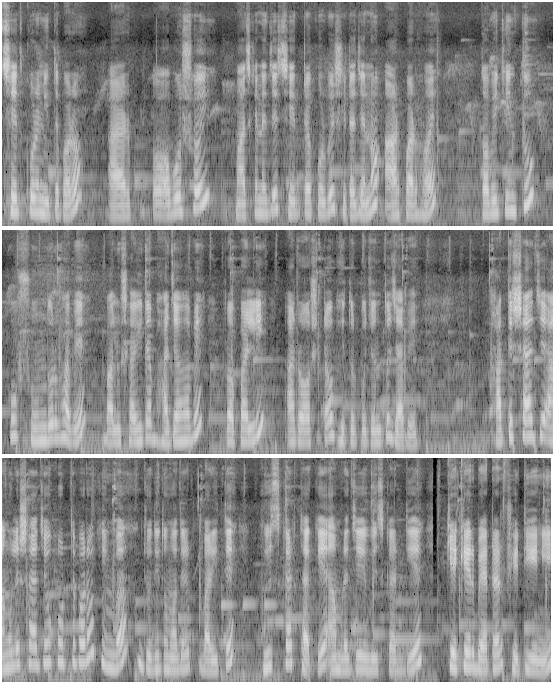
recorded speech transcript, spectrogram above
ছেদ করে নিতে পারো। আর অবশ্যই মাঝখানে যে ছেদটা করবে সেটা যেন আর পার হয়। তবে কিন্তু খুব সুন্দরভাবে বালুশাহিটা ভাজা হবে প্রপারলি আর রসটাও ভেতর পর্যন্ত যাবে। হাতের সাহায্যে, আঙুলের সাহায্যেও করতে পারো কিংবা যদি তোমাদের বাড়িতে হুইস্কার থাকে, আমরা যে হুইস্কার দিয়ে কেকের ব্যাটার ফেটিয়ে নিই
